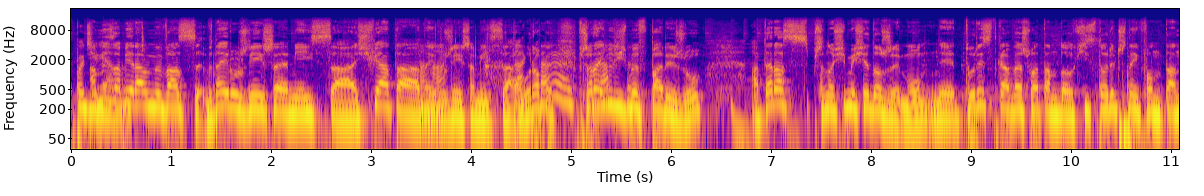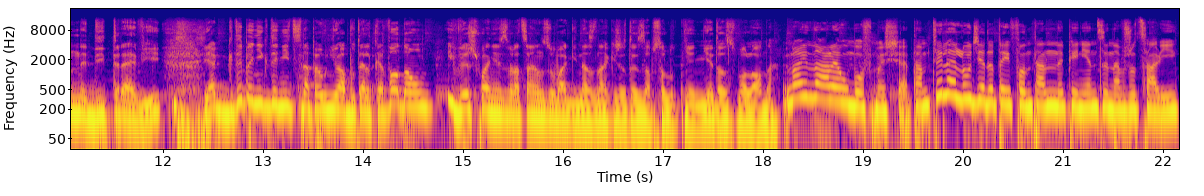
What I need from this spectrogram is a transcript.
A Podziwiam. my zabieramy was w najróżniejsze miejsca świata, najróżniejsze miejsca Tak, Europy. tak, Wczoraj zawsze. byliśmy w Paryżu, a teraz przenosimy się do Rzymu. E, Turystka weszła tam do historycznej fontanny di Trevi. Jak gdyby nigdy nic napełniła butelkę wodą i wyszła, nie zwracając uwagi na znaki, że to jest absolutnie niedozwolone. No i no ale umówmy się, tam tyle ludzie do tej fontanny pieniędzy nawrzucali,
